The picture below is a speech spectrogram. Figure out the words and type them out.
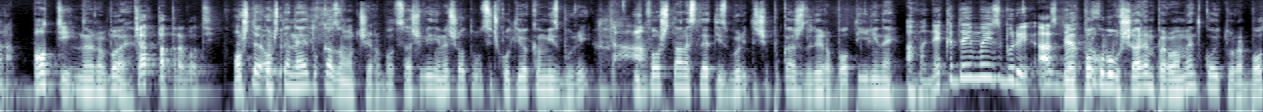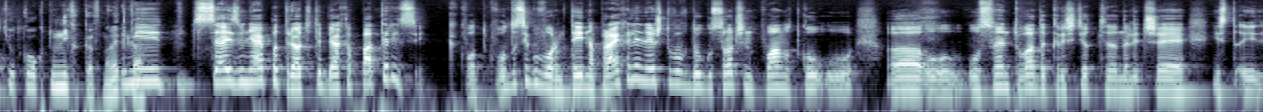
работи. На ръба е. Чат пат работи. Още, още не е доказано, че работи. Сега ще видим, защото всичко отива към избори. Да. И какво ще стане след изборите, ще покаже дали работи или не. Ама нека да има избори. Аз Но е бях... по-хубаво шарен парламент, който работи, отколкото никакъв, нали така? Ми, сега извинявай, патриотите бяха патери си. Какво, какво да си говорим? Те и направиха ли нещо в дългосрочен план, откол, а, о- освен това да крещят, нали, че Ист, и,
